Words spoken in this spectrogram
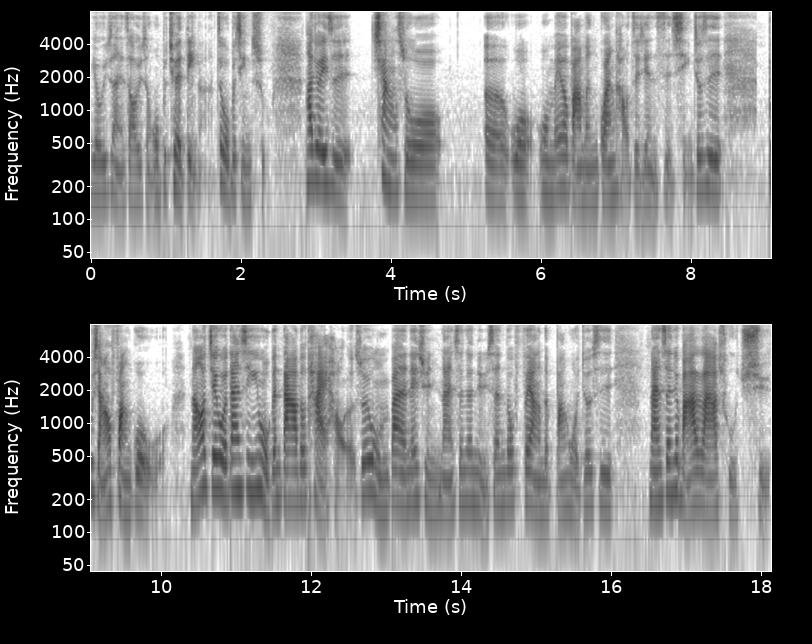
忧郁症还是躁郁症，我不确定啊，这我不清楚。他就一直呛说，呃，我我没有把门关好这件事情，就是不想要放过我。然后结果，但是因为我跟大家都太好了，所以我们班的那群男生跟女生都非常的帮我，就是。男生就把他拉出去，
